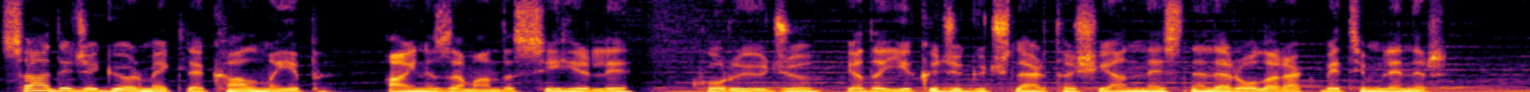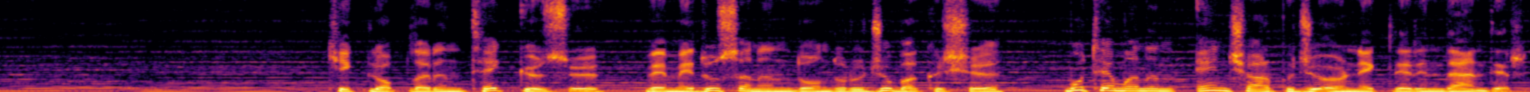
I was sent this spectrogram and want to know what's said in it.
sadece görmekle kalmayıp aynı zamanda sihirli, koruyucu ya da yıkıcı güçler taşıyan nesneler olarak betimlenir. Kiklopların tek gözü ve Medusa'nın dondurucu bakışı bu temanın en çarpıcı örneklerindendir.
